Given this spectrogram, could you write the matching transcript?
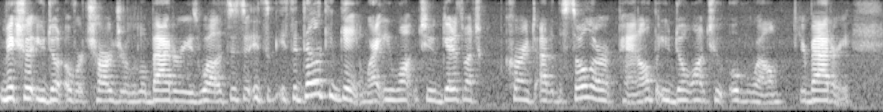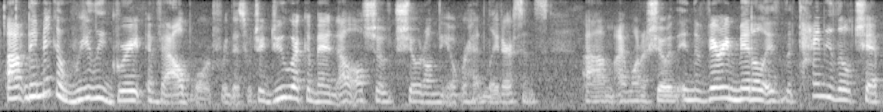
make sure that you don't overcharge your little battery as well. It's just, it's it's a delicate game, right? You want to get as much current out of the solar panel, but you don't want to overwhelm your battery. Um, they make a really great eval board for this, which I do recommend. I'll, I'll show show it on the overhead later since um, I want to show it. In the very middle is the tiny little chip.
